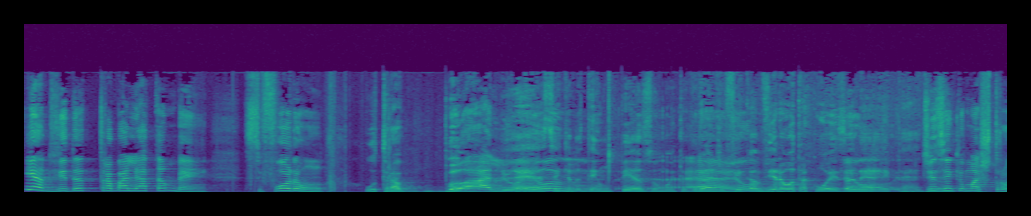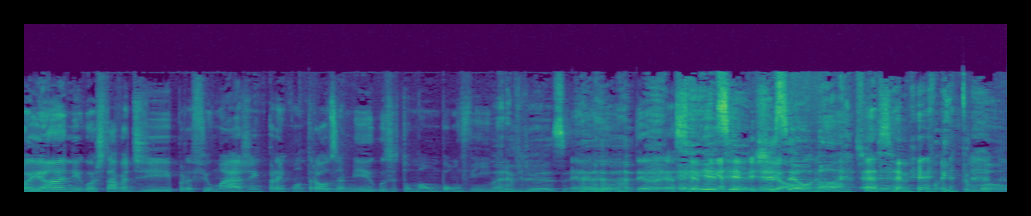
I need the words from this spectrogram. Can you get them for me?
e a vida trabalhar também. Se for um, o trabalho. É, eu, se aquilo tem um peso muito é, grande, é, fica, eu, vira outra coisa, eu, né? Dizem que o Mastroianni gostava de ir para a filmagem para encontrar os amigos e tomar um bom vinho. Maravilhoso. É, essa é, a minha esse, religião. Esse é o norte. Essa né? é minha... Muito bom.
